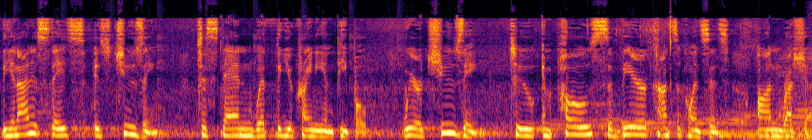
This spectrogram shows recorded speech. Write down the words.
The United States is choosing to stand with the Ukrainian people. We are choosing to impose severe consequences on Russia.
